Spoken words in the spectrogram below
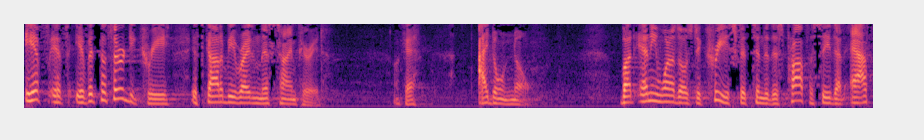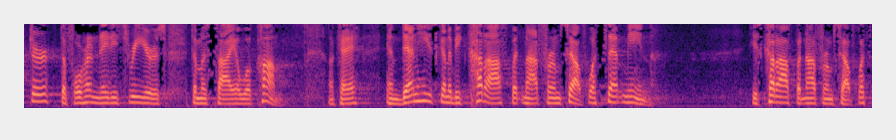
If, if, if it's a third decree, it's got to be right in this time period. Okay? I don't know. But any one of those decrees fits into this prophecy that after the 483 years, the Messiah will come. Okay? And then he's going to be cut off, but not for himself. What's that mean? He's cut off, but not for himself. What's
